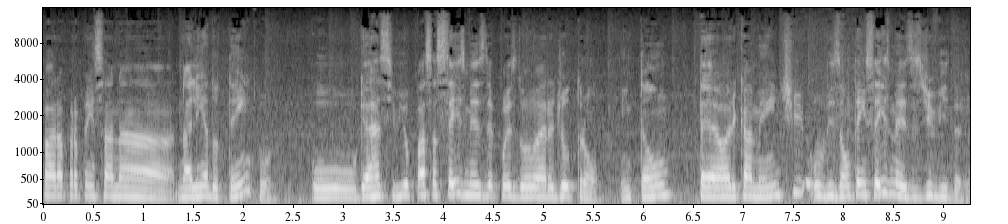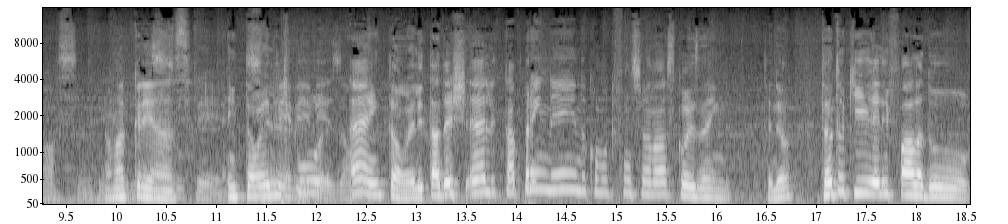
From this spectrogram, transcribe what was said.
parar pra pensar na, na linha do tempo, o Guerra Civil passa seis meses depois do Era de Ultron. Então, teoricamente, o Visão tem seis meses de vida. Nossa, É uma criança. super- Então super ele, tipo. bebezão. É, então, ele tá, deix... é, ele tá aprendendo como que funcionam as coisas ainda. Entendeu? Tanto que ele fala do.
